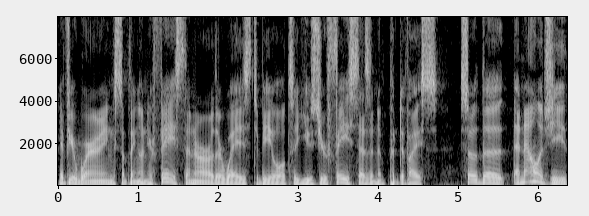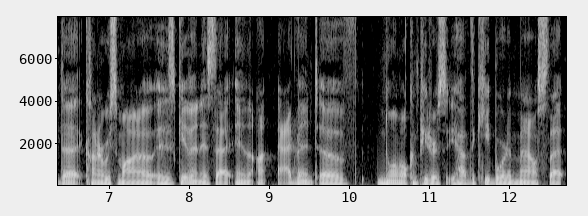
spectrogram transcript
if you're wearing something on your face, then there are other ways to be able to use your face as an input device. So the analogy that Connor Russomanno is given is that in the advent of normal computers that you have the keyboard and mouse that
